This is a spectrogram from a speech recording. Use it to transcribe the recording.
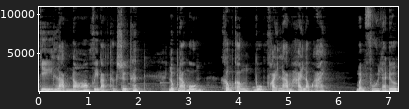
chỉ làm nó vì bạn thực sự thích. Lúc nào muốn, không cần buộc phải làm hài lòng ai. Mình vui là được.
